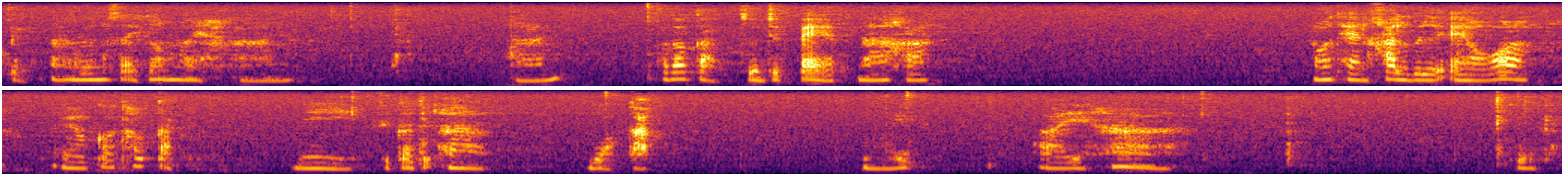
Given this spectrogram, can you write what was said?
เป็ดอะเริ่มใส่เครื่องหมายหารหารก็เท่ากับ 0.8 นะคะ แล้วแทนค่าลงไปเลย L ก็ L ก็เท่ากับ นี่19.5บวกกับวงเล็บ I 5คูณกับ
